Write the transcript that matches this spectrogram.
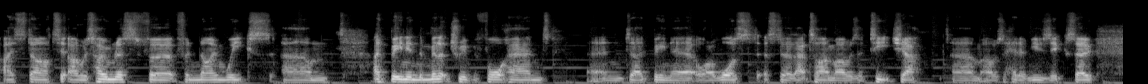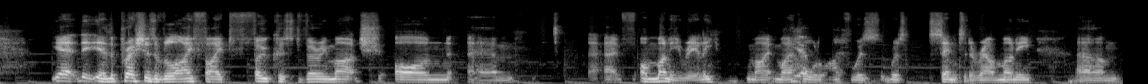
I started. I was homeless for for nine weeks. Um, I'd been in the military beforehand, and I'd been, a, or I was at that time. I was a teacher. Um, I was a head of music. So, yeah, the, yeah, the pressures of life. I'd focused very much on um, uh, on money. Really, my my whole life was was centered around money, um,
